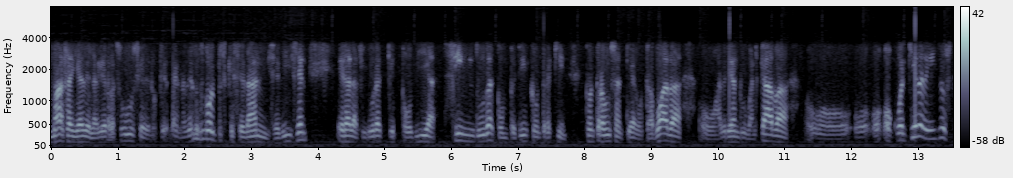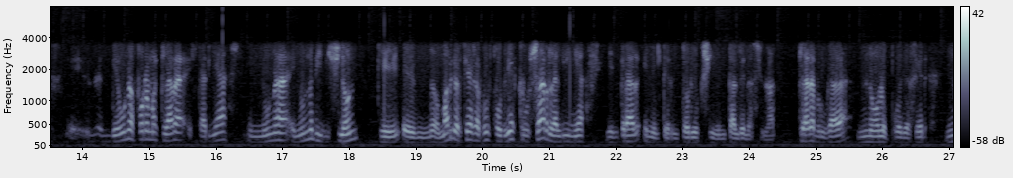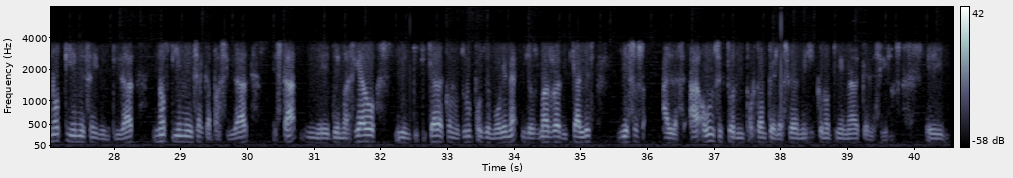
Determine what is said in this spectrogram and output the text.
más allá de la guerra sucia, de lo que, bueno, de los golpes que se dan y se dicen, era la figura que podía sin duda competir contra quién, contra un Santiago Tabuada o Adrián Rubalcaba o, o, cualquiera de ellos eh, de una forma clara estaría en una en una división que eh, Omar García Garfús podría cruzar la línea y entrar en el territorio occidental de la ciudad. Clara Brugada no lo puede hacer, no tiene esa identidad, no tiene esa capacidad, está eh, demasiado identificada con los grupos de Morena y los más radicales y esos a, a un sector importante de la Ciudad de México no tiene nada que decirlos eh,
